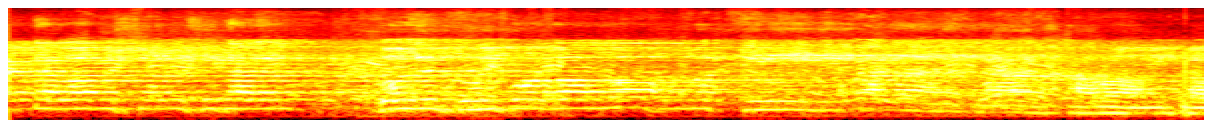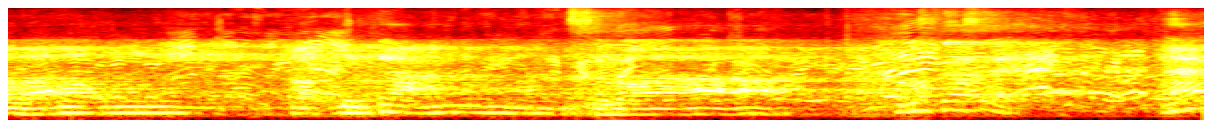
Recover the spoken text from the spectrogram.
একটা দোয়া বিশ্বনবী শিখালেন। বললেন তুমি হ্যাঁ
